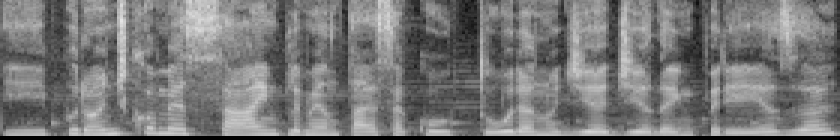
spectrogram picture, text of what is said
E por onde começar a implementar essa cultura no dia a dia da empresa?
